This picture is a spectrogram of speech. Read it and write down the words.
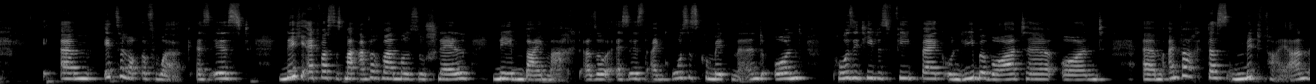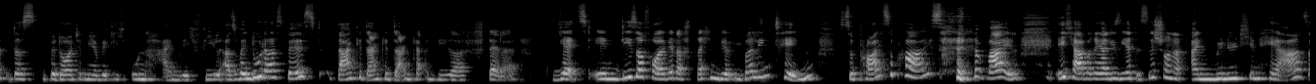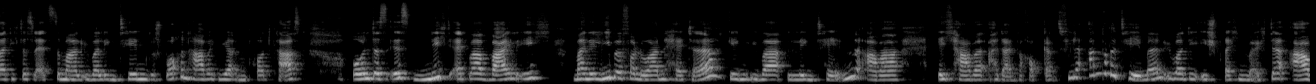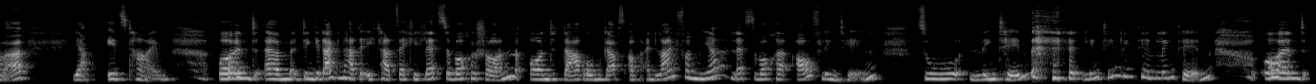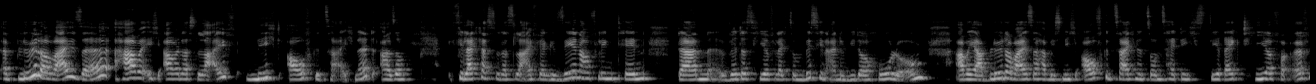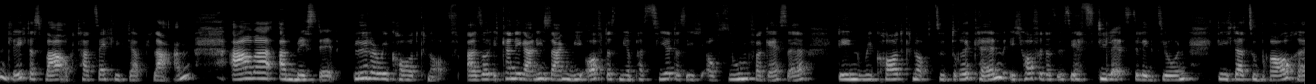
Ähm, it's a lot of work. Es ist nicht etwas, das man einfach mal so schnell nebenbei macht. Also es ist ein großes Commitment und positives Feedback und liebe Worte und ähm, einfach das Mitfeiern, das bedeutet mir wirklich unheimlich viel. Also wenn du das bist, danke, danke, danke an dieser Stelle. Jetzt in dieser Folge, da sprechen wir über LinkedIn. Surprise, surprise, weil ich habe realisiert, es ist schon ein Minütchen her, seit ich das letzte Mal über LinkedIn gesprochen habe hier im Podcast. Und das ist nicht etwa, weil ich meine Liebe verloren hätte gegenüber LinkedIn, aber ich habe halt einfach auch ganz viele andere Themen, über die ich sprechen möchte. Aber ja, it's time. Und ähm, den Gedanken hatte ich tatsächlich letzte Woche schon und darum gab es auch ein Live von mir letzte Woche auf LinkedIn zu LinkedIn, LinkedIn, LinkedIn, LinkedIn. Und äh, blöderweise habe ich aber das Live nicht aufgezeichnet. Also vielleicht hast du das Live ja gesehen auf LinkedIn, dann wird das hier vielleicht so ein bisschen eine Wiederholung. Aber ja, blöderweise habe ich es nicht aufgezeichnet, sonst hätte ich es direkt hier veröffentlicht. Das war auch tatsächlich der Plan. Aber I missed it. Blöder Record-Knopf. Knopf. Also ich kann dir gar nicht sagen, wie oft das mir passiert, dass ich auf Zoom vergesse, den Record-Knopf zu drücken. Ich hoffe, das ist jetzt die letzte Lektion, die ich dazu brauche.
